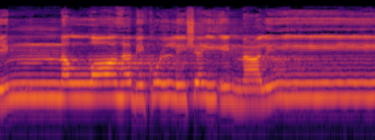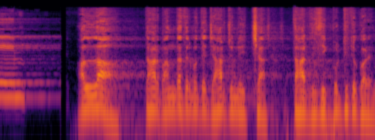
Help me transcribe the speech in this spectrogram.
ان الله بكل شيء عليم আল্লাহ তাহার বান্দাদের মধ্যে যাহার জন্য ইচ্ছা তাহার রিজিক বর্ধিত করেন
